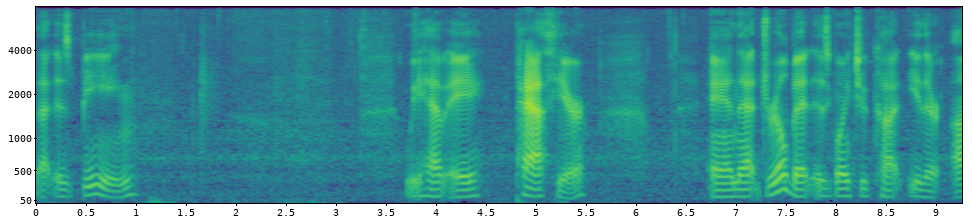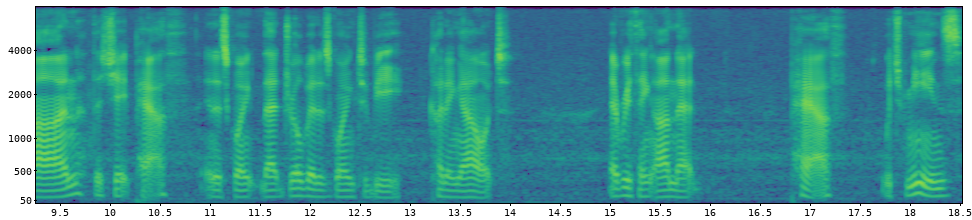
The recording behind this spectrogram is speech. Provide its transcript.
that is being we have a path here and that drill bit is going to cut either on the shape path and it's going that drill bit is going to be cutting out everything on that path which means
